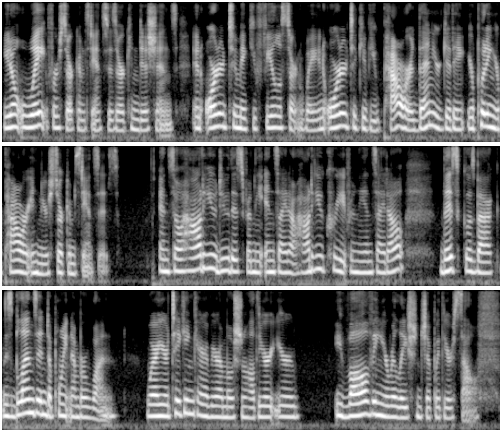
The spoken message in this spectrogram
You don't wait for circumstances or conditions in order to make you feel a certain way, in order to give you power. Then you're getting, you're putting your power in your circumstances. And so, how do you do this from the inside out? How do you create from the inside out? This goes back this blends into point number 1 where you're taking care of your emotional health you're you're evolving your relationship with yourself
